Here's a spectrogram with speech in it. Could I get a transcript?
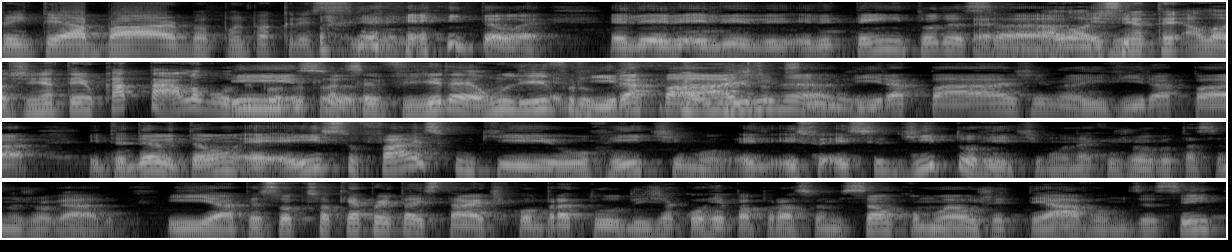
Penteia a barba, põe pra crescer. então, é. Ele, ele, ele, ele tem toda essa. É, a, lojinha esse... tem, a lojinha tem o catálogo do Isso. produto lá que você vira, é um livro. Vira a página, é um vira a página e vira a página. Entendeu? Então, é, é, isso faz com que o ritmo, isso, esse dito ritmo né, que o jogo está sendo jogado. E a pessoa que só quer apertar start, comprar tudo e já correr para a próxima missão, como é o GTA, vamos dizer assim,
